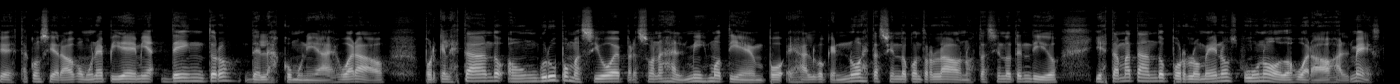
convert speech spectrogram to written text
está considerado como una epidemia dentro de las comunidades guaraos, porque le está dando a un grupo masivo de personas al mismo tiempo, es algo que no está siendo controlado, no está siendo atendido y está matando por lo menos uno o dos guaraos al mes.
